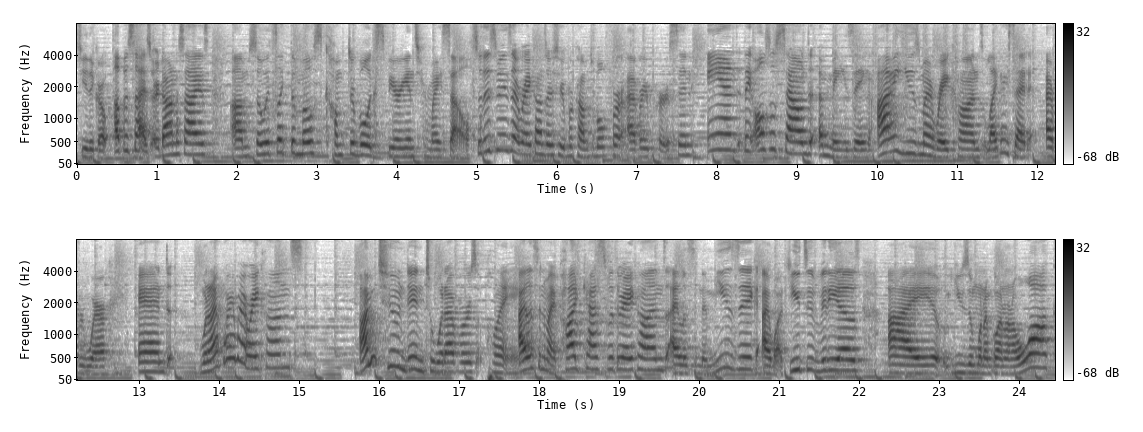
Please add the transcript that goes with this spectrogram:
to either go up a size or down a size. Um, so it's like the most comfortable experience for myself. So this means that Raycons are super comfortable for every person and they also sound amazing. I use my Raycons, like I said, everywhere. And when I'm wearing my Raycons, I'm tuned in to whatever's playing. I listen to my podcasts with Raycons, I listen to music, I watch YouTube videos, I use them when I'm going on a walk,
